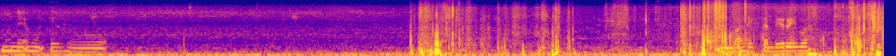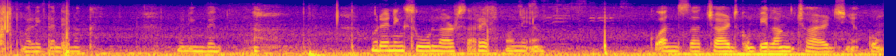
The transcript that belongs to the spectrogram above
Mani among iro. Balik ta diri ba? Balik ta din nak. Muning bed. Mura ning solar sa ref mo ni ang kuan sa charge kung pilang charge niya kung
